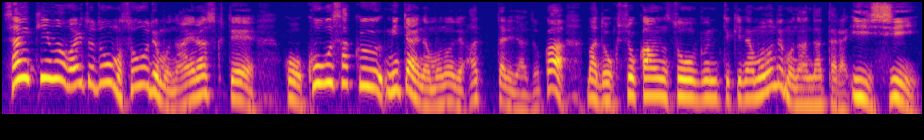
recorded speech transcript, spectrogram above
最近は割とどうもそうでもないらしくて、こう工作みたいなものであったりだとか、まあ読書感想文的なものでもなんだったらいいし、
